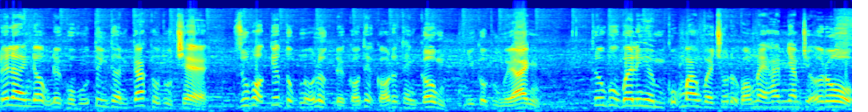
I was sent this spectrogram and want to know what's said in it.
Đây là hành động để cổ vũ tinh thần các cầu thủ trẻ, giúp họ tiếp tục nỗ lực để có thể có được thành công như cầu thủ người Anh. Thương vụ Bellingham cũng mang về cho đội bóng này 25 triệu euro.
